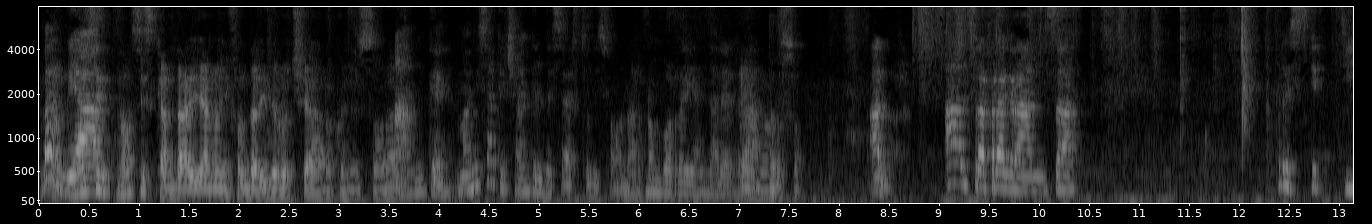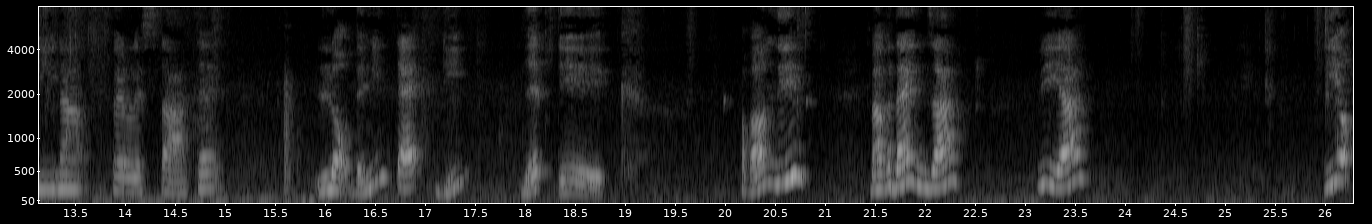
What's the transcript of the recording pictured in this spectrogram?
parliamo non, si, non si scandagliano i fondali dell'oceano con il Sonar. anche, ma mi sa che c'è anche il deserto di Sonar, non vorrei andare eh, non errato. lo so. Allora, altra fragranza freschettina per l'estate, l'eau de mintè di Diptyque. Pronti? Bardenza? Via? Io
